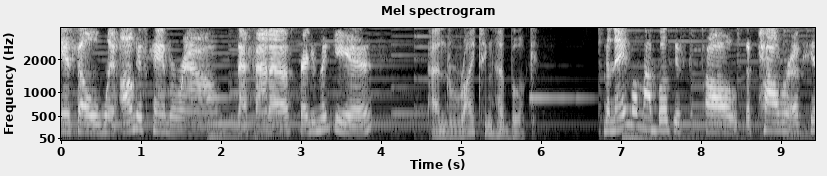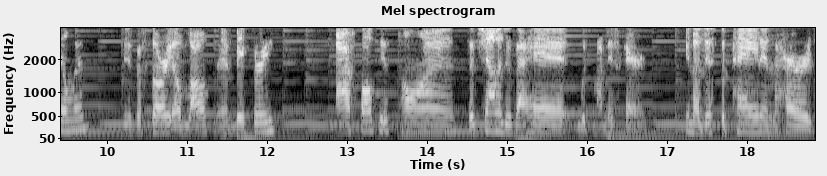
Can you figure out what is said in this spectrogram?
And so when August came around, I found out I was pregnant again. And writing her book. The name of my book is called The Power of Healing. It's a story of loss and victory. I focus on the challenges I had with my miscarriage. You know, just the pain and the hurt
